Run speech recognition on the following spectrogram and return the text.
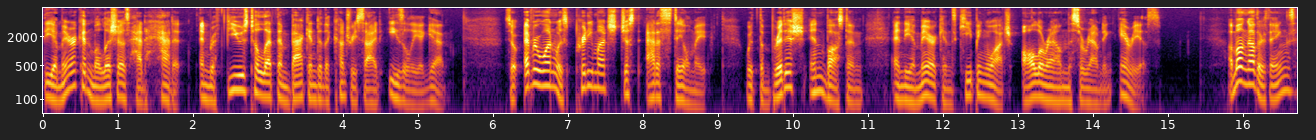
the American militias had had it and refused to let them back into the countryside easily again. So everyone was pretty much just at a stalemate, with the British in Boston and the Americans keeping watch all around the surrounding areas. Among other things,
